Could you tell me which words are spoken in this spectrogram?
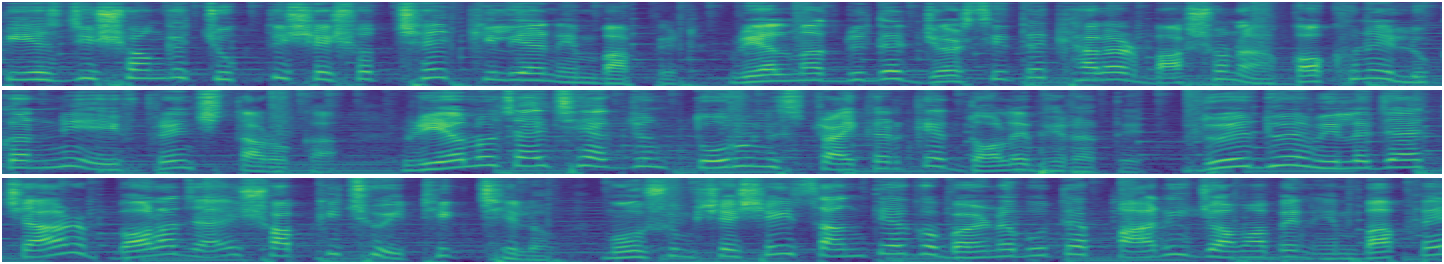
পিএসজির সঙ্গে চুক্তি শেষ হচ্ছে কিলিয়ান এমবাপ্পের। রিয়াল মাদ্রিদের জার্সিতে খেলার বাসনা কখনোই লুকাননি এই ফ্রেঞ্চ তারকা। রিয়ালও চাইছে একজন তরুণ স্ট্রাইকারকে দলে ভেরাতে। দুয়ে দুয়ে মিলে যায় চার, বলা যায় সবকিছুই ঠিক ছিল। মৌসুম শেষেই সান্তিয়াগো বার্নাবুতে পাড়ি জমাবেন এমবাপ্পে,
